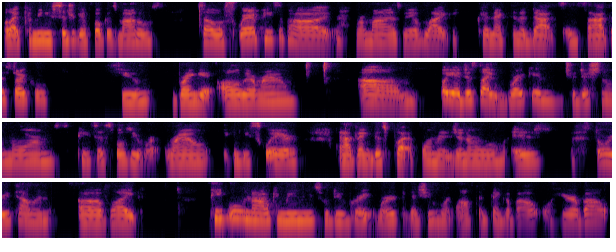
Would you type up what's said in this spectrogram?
but like community centric and focused models. So Square Pizza Pod reminds me of like connecting the dots inside the circle to bring it all the way around. Um, but yeah, just like breaking traditional norms. Pizza is supposed to be round, it can be square. And I think this platform in general is storytelling of like people in our communities who do great work that you wouldn't often think about or hear about,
